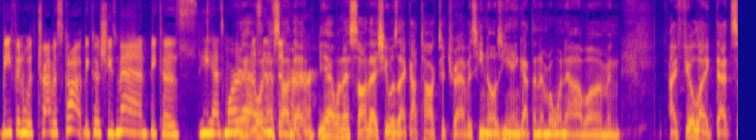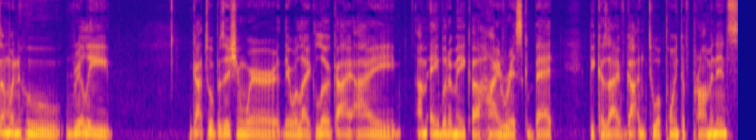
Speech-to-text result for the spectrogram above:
beefing with Travis Scott because she's mad because he has more Yeah, when I saw than her. that, yeah, when I saw that, she was like, "I talked to Travis. He knows he ain't got the number one album," and I feel like that's someone who really got to a position where they were like, "Look, I, I, I'm able to make a high risk bet." Because I've gotten to a point of prominence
